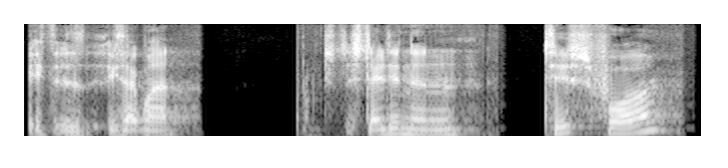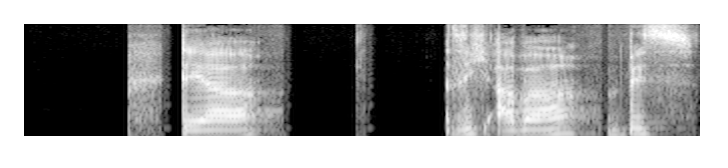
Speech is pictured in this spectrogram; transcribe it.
ich, ich sag mal, stell dir einen Tisch vor, der sich aber bis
